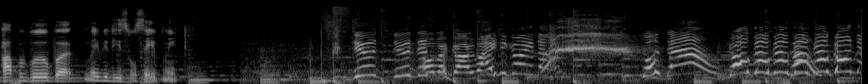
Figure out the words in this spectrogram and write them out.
pop a boo, but maybe these will save me. Dude, dude, this. Oh my god, why is she going down? Go down. Go, go, go, go, go, go. down.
